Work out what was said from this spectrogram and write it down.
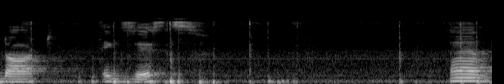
dot exists. And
